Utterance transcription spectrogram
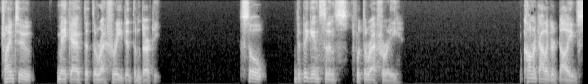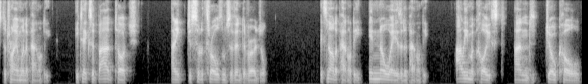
trying to make out that the referee did them dirty. So the big incidents with the referee, Conor Gallagher dives to try and win a penalty. He takes a bad touch and he just sort of throws himself into Virgil. It's not a penalty. In no way is it a penalty. Ally McCoist and Joe Cole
